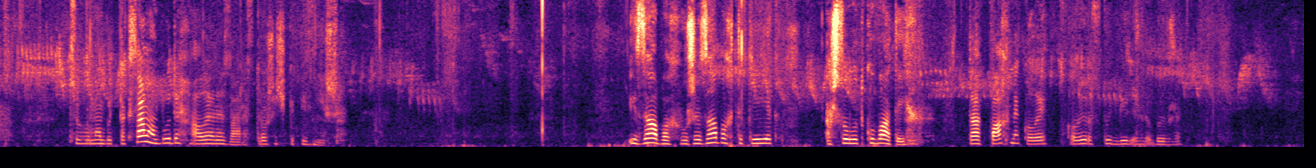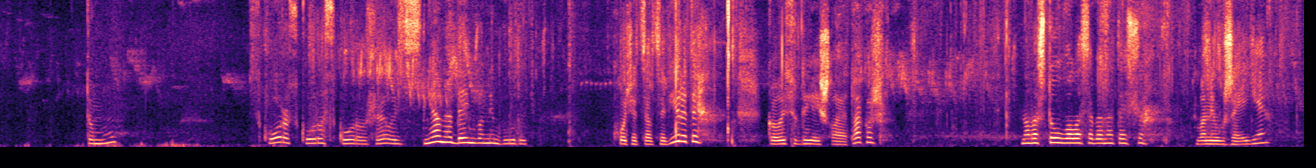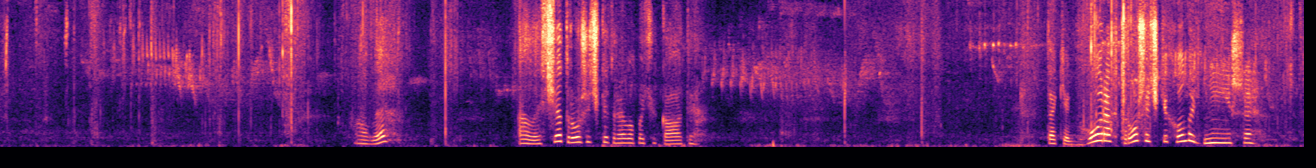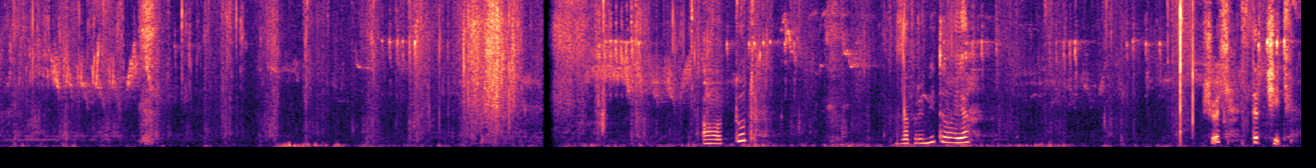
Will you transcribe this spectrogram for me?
Цього, мабуть, так само буде, але не зараз, трошечки пізніше. І запах, уже запах такий, як аж солодкуватий. Так пахне, коли, коли ростуть білі гриби вже. Тому скоро, скоро, скоро вже ось з дня на день вони будуть. Хочеться в це вірити. Коли сюди я йшла, я також налаштовувала себе на те, що вони вже є. Але, але ще трошечки треба почекати. Так як в горах трошечки холодніше. А от тут запримітила я щось стерчить.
